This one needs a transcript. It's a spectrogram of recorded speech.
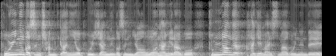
보이는 것은 잠깐이요 보이지 않는 것은 영원함이라고 분명하게 말씀하고 있는데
